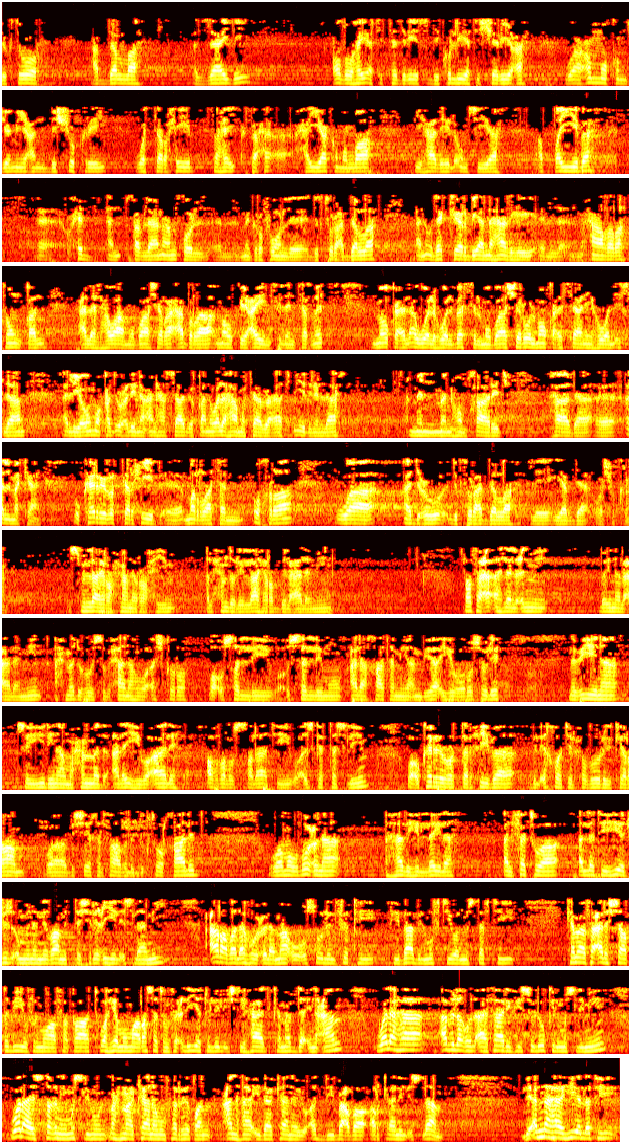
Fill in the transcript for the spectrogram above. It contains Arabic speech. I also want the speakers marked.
Speaker 1: دكتور عبد الله الزايدي عضو هيئة التدريس بكلية الشريعة وأعمكم جميعا بالشكر والترحيب فحياكم الله في هذه الأمسية الطيبة. أحب أن قبل أن أنقل الميكروفون للدكتور عبد الله أن أذكر بأن هذه المحاضرة تنقل على الهواء مباشرة عبر موقعين في الإنترنت. الموقع الأول هو البث المباشر والموقع الثاني هو الإسلام. اليوم وقد أعلن عنها سابقا ولها متابعات بإذن الله من من هم خارج هذا المكان. أكرر الترحيب مرة أخرى وأدعو دكتور عبد الله ليبدأ وشكرا.
Speaker 2: بسم الله الرحمن الرحيم. الحمد لله رب العالمين. رفع أهل العلم بين العالمين أحمده سبحانه وأشكره وأصلي وأسلم على خاتم أنبيائه ورسله نبينا سيدنا محمد عليه وآله أفضل الصلاة وأزكى التسليم وأكرر الترحيب بالإخوة الحضور الكرام وبالشيخ الفاضل الدكتور خالد وموضوعنا هذه الليلة الفتوى التي هي جزء من النظام التشريعي الإسلامي عرض له علماء أصول الفقه في باب المفتي والمستفتي كما فعل الشاطبي في الموافقات وهي ممارسة فعلية للاجتهاد كمبدأ عام ولها أبلغ الآثار في سلوك المسلمين ولا يستغني مسلم مهما كان مفرطا عنها إذا كان يؤدي بعض أركان الإسلام لأنها هي التي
